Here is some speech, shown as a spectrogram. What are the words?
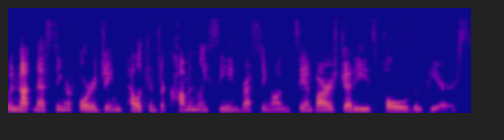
When not nesting or foraging, pelicans are commonly seen resting on sandbars, jetties, poles, and piers.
